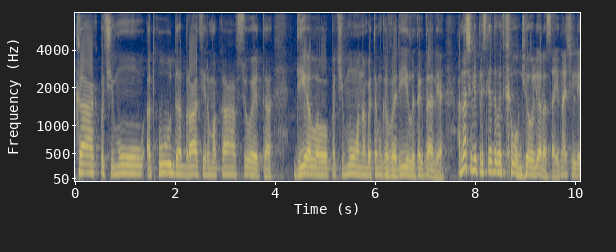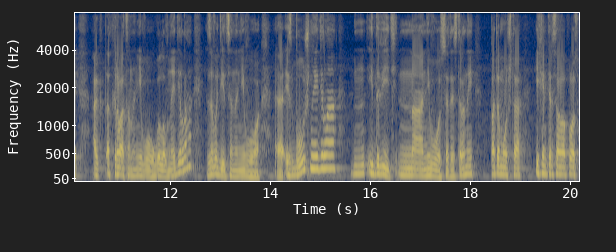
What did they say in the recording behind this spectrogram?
как, почему, откуда брат Ермака все это делал, почему он об этом говорил и так далее. А начали преследовать кого? Геолероса. И начали открываться на него уголовные дела, заводиться на него э, СБУшные дела и давить на него с этой стороны потому что их интересовал вопрос,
